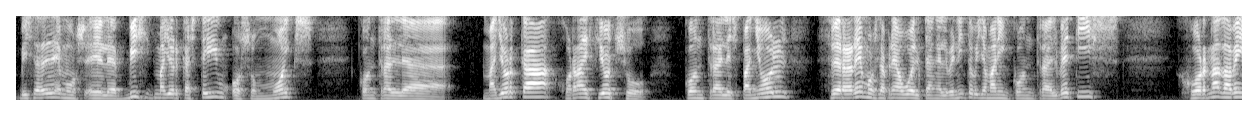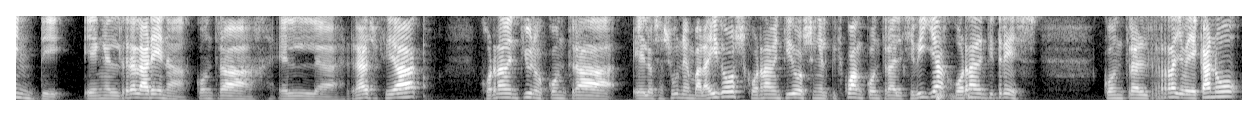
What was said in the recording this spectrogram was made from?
visitaremos el Visit Mallorca Stadium o Son Moix contra el eh, Mallorca. Jornada 18 contra el Español. Cerraremos la primera vuelta en el Benito Villamarín contra el Betis. Jornada 20 en el Real Arena contra el eh, Real Sociedad. Jornada 21 contra el Osasuna en Balaídos. Jornada 22 en el Pizjuán contra el Sevilla. Jornada 23 contra el Rayo Vallecano.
